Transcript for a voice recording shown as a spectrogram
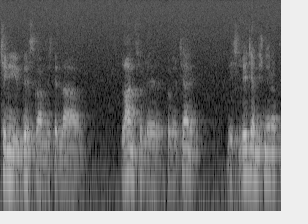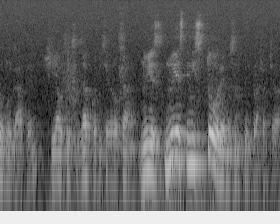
ce ne iubesc oamenii ăștia de la lanțurile comerciale? Deci legea nici nu era promulgată și au sesizat Comisia Europeană. Nu este, nu este în istorie, nu se întâmplă așa ceva.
